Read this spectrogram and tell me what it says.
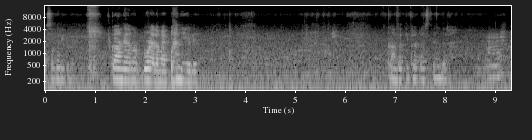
असं घरी कांद्यानं डोळ्याला माय पाणी येले कांदा तिखट असते ना जरा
